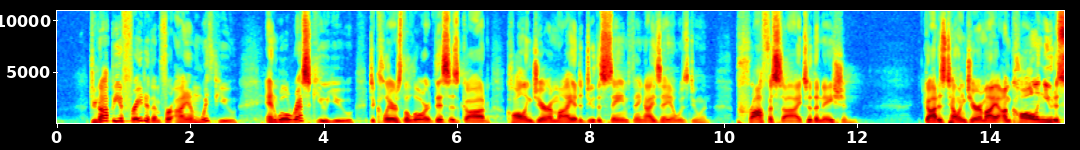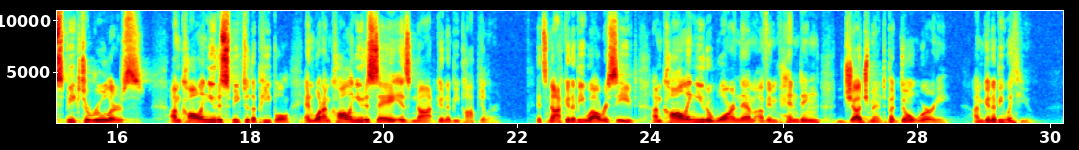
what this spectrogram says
Do not be afraid of them, for I am with you and will rescue you, declares the Lord. This is God calling Jeremiah to do the same thing Isaiah was doing prophesy to the nation. God is telling Jeremiah, I'm calling you to speak to rulers. I'm calling you to speak to the people, and what I'm calling you to say is not going to be popular. It's not going to be well received. I'm calling you to warn them of impending judgment, but don't worry. I'm going to be with you.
